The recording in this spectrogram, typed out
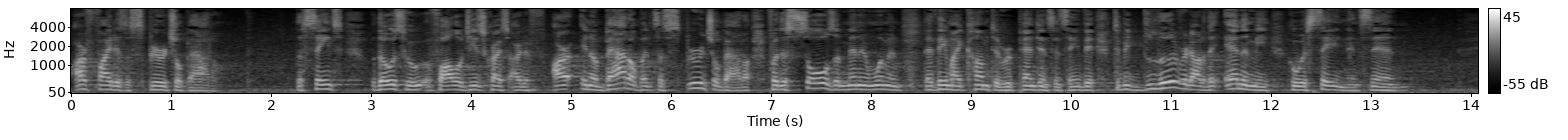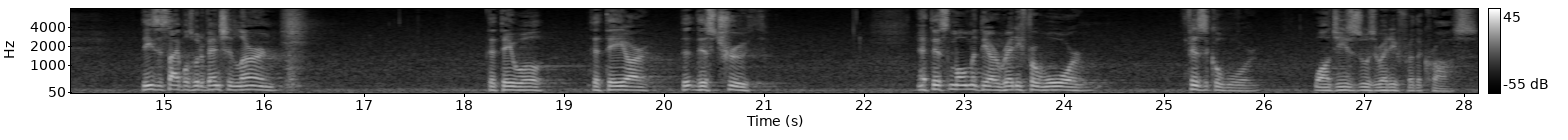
Our fight is a spiritual battle. The saints, those who follow Jesus Christ, are, are in a battle, but it's a spiritual battle for the souls of men and women that they might come to repentance and saving, to be delivered out of the enemy who is Satan and sin. These disciples would eventually learn that they will, that they are th- this truth. At this moment, they are ready for war, physical war, while Jesus was ready for the cross.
